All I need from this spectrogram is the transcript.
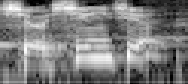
小星星。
